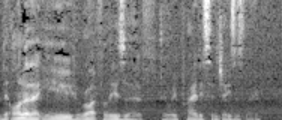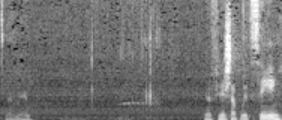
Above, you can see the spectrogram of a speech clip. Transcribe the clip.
the honour that you rightfully deserve. And we pray this in Jesus' name. Amen. To finish up with singing.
